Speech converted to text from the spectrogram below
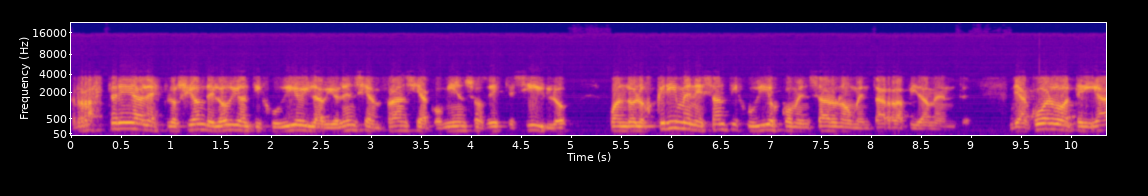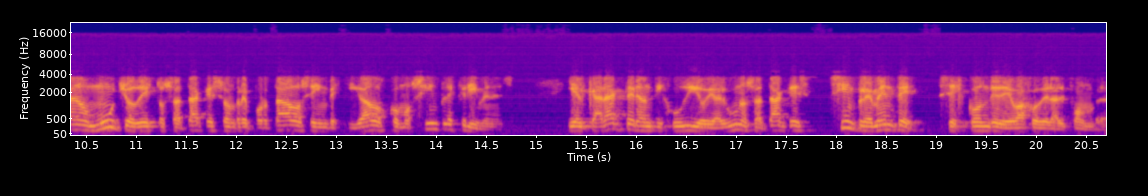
rastrea la explosión del odio antijudío y la violencia en Francia a comienzos de este siglo, cuando los crímenes antijudíos comenzaron a aumentar rápidamente. De acuerdo a Trigano, muchos de estos ataques son reportados e investigados como simples crímenes, y el carácter antijudío de algunos ataques simplemente se esconde debajo de la alfombra.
